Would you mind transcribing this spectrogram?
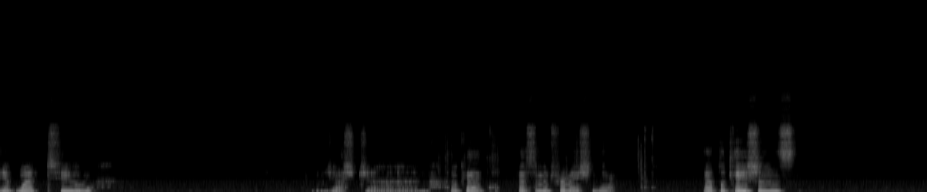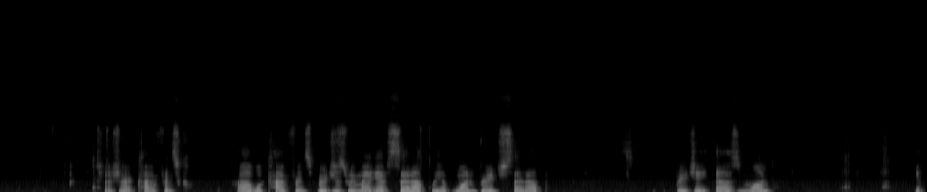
it went to congestion. Okay, have some information there. Applications shows you our conference, uh, what conference bridges we might have set up. We have one bridge set up, bridge 8001. Yep.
